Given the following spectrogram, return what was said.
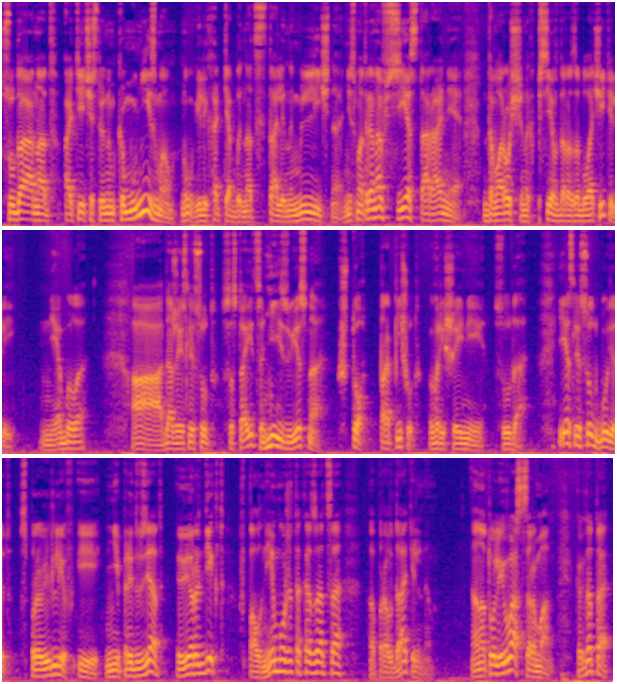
Суда над отечественным коммунизмом, ну или хотя бы над Сталиным лично, несмотря на все старания доморощенных псевдоразоблачителей, не было. А даже если суд состоится, неизвестно, что пропишут в решении суда. Если суд будет справедлив и непредвзят, вердикт вполне может оказаться оправдательным. Анатолий Вассерман когда-то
